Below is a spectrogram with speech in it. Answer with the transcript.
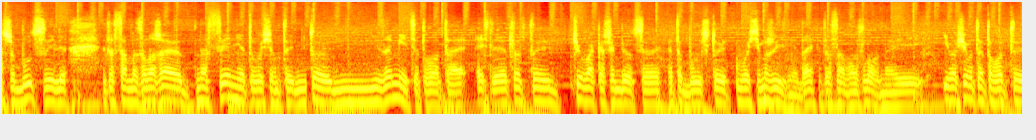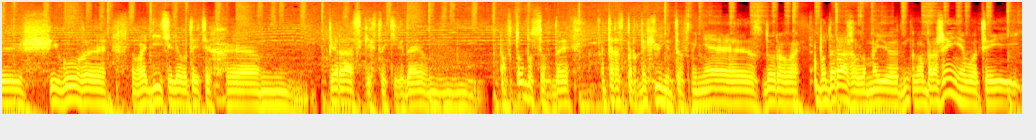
ошибутся или это самое залажают на сцене, это, в общем-то, никто не заметит. Вот. А если этот э, чувак ошибется, это будет стоить 8 жизней, да, это самое условное. И, и вообще вот эта вот э, фигура водителя вот этих э, пиратских таких, да, автобусов, да, транспортных юнитов меня здорово обудоражило мое воображение, вот, и,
